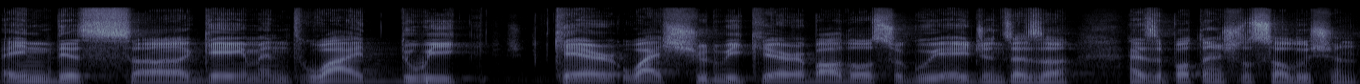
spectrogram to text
in this uh, game and why do we care, why should we care about also GUI agents as a, as a potential solution?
